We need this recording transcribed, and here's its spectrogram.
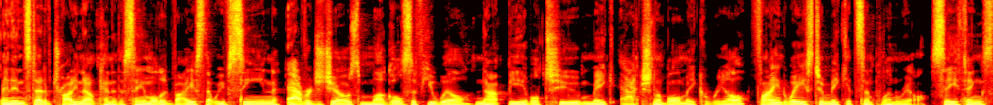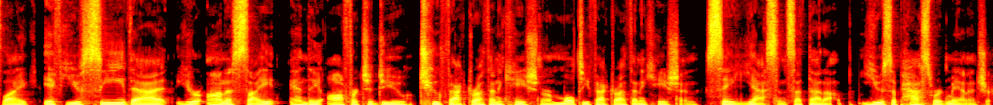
And instead of trotting out kind of the same old advice that we've seen average Joes, muggles, if you will, not be able to make actionable, make real, find ways to make it simple and real real. Say things like if you see that you're on a site and they offer to do two factor authentication or multi factor authentication, say yes and set that up. Use a password manager.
